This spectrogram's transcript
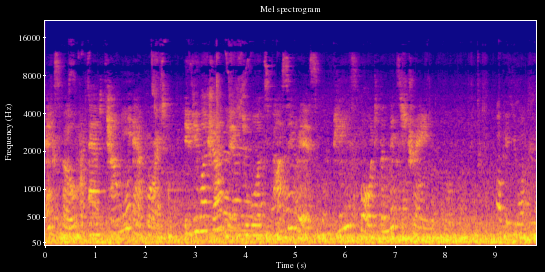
Expo and Changi Airport. If you are traveling towards Pasir Ris, please board the next train. Okay, you want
